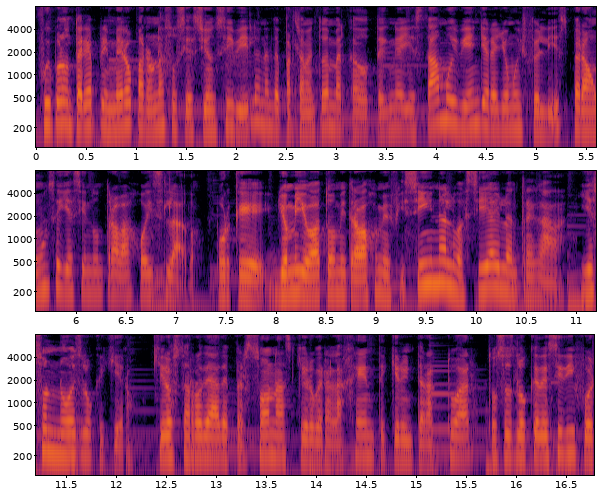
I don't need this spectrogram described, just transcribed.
Fui voluntaria primero para una asociación civil en el departamento de mercadotecnia y estaba muy bien y era yo muy feliz, pero aún seguía siendo un trabajo aislado, porque yo me llevaba todo mi trabajo en mi oficina, lo hacía y lo entregaba, y eso no es lo que quiero quiero estar rodeada de personas, quiero ver a la gente, quiero interactuar. Entonces lo que decidí fue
